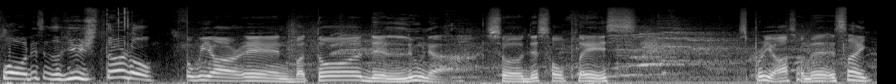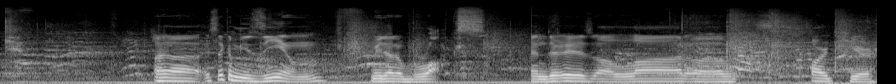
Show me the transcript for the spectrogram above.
Whoa, this is a huge turtle. We are in Bato de Luna. So this whole place is pretty awesome. It's like uh, it's like a museum made out of rocks. And there is a lot of art here.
